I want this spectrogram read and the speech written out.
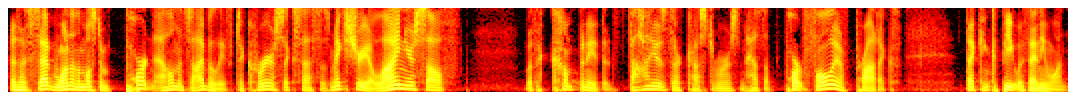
as I've said, one of the most important elements, I believe, to career success is make sure you align yourself with a company that values their customers and has a portfolio of products that can compete with anyone.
